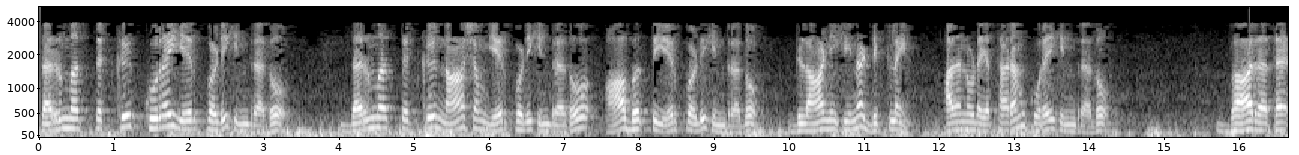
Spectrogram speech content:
தர்மத்துக்கு குறை ஏற்படுகின்றதோ. தர்மத்துக்கு நாசம் ஏற்படுகின்றதோ ஆபத்து ஏற்படுகின்றதோ. கிளானிகின டிக்ளைன் அதனுடைய தரம் குறைகின்றதோ? பாரத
